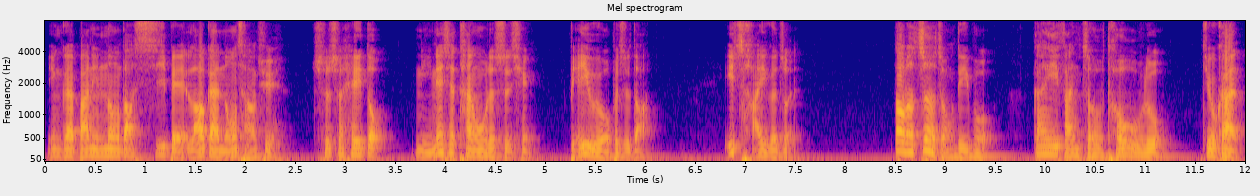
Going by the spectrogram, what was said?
应该把你弄到西北劳改农场去吃吃黑豆。你那些贪污的事情，别以为我不知道，一查一个准。到了这种地步，甘一凡走投无路，就看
